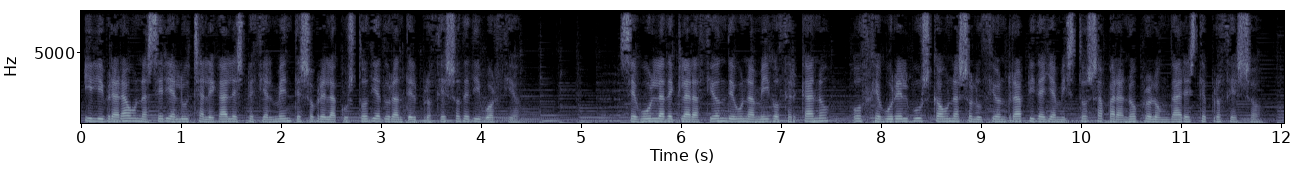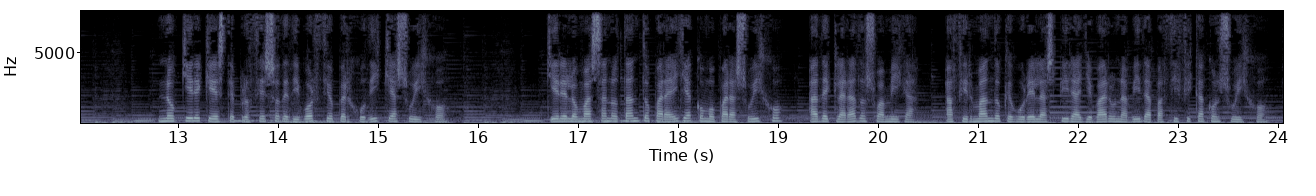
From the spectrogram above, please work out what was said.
y librará una seria lucha legal especialmente sobre la custodia durante el proceso de divorcio. Según la declaración de un amigo cercano, Ozge Gurel busca una solución rápida y amistosa para no prolongar este proceso. No quiere que este proceso de divorcio perjudique a su hijo quiere lo más sano tanto para ella como para su hijo, ha declarado su amiga, afirmando que Gurel aspira a llevar una vida pacífica con su hijo.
